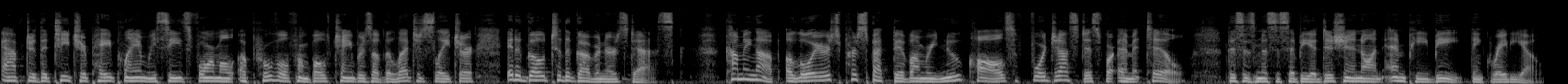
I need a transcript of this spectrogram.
After the teacher pay plan receives formal approval from both chambers of the legislature, it'll go to the governor's desk. Coming up, a lawyer's perspective on renewed calls for justice for Emmett Till. This is Mississippi Edition on MPB Think Radio.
